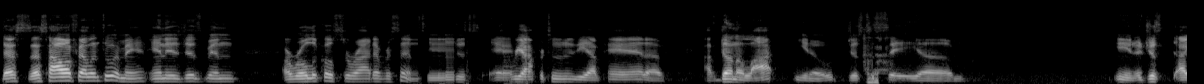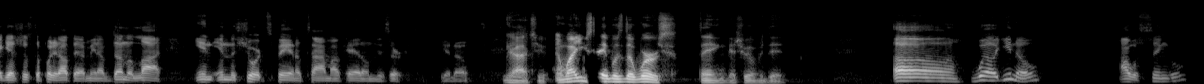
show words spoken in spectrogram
that's that's how I fell into it, man. And it's just been a roller coaster ride ever since. You know, just every opportunity I've had, I've I've done a lot. You know, just to say, um, you know, just I guess just to put it out there. I mean, I've done a lot in in the short span of time I've had on this earth. You know. Got you. And why you say it was the worst thing that you ever did? Uh, well, you know, I was single,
